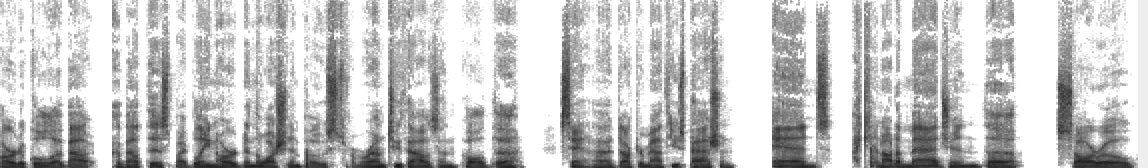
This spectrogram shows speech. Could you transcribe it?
article about about this by Blaine Harden in the Washington Post from around 2000 called the uh, Dr. Matthew's Passion. And I cannot imagine the sorrow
